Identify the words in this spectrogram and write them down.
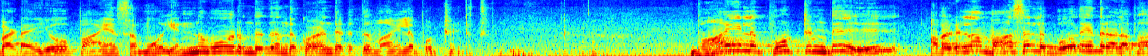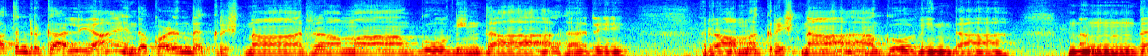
வடையோ பாயசமோ என்னவோ இருந்தது அந்த குழந்தை எடுத்து வாயில போட்டுண்டது வாயில போட்டுண்டு அவர்கள்லாம் வாசல்ல போதேந்திரால பார்த்துட்டு இருக்கா இல்லையா? இந்த குழந்தை கிருஷ்ணா ராமா கோவிந்தா ஹரே ராமகிருஷ்ணா கோவிந்தா நந்த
